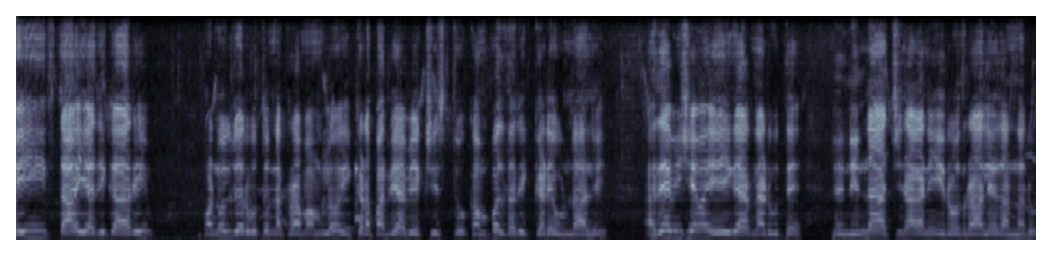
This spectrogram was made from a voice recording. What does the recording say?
ఏ స్థాయి అధికారి పనులు జరుగుతున్న క్రమంలో ఇక్కడ పర్యవేక్షిస్తూ కంపల్సరీ ఇక్కడే ఉండాలి. అదే విషయమై ఏఈ గారిని అడిగితే నేను నిన్న వచ్చినా కానీ ఈరోజు రాలేదన్నారు.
